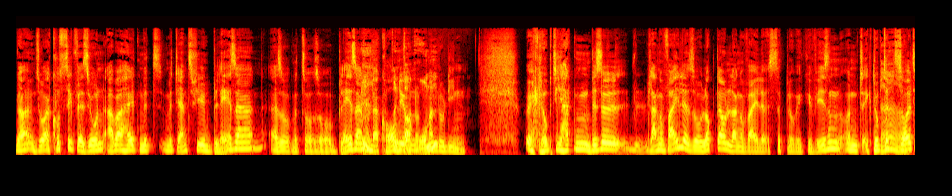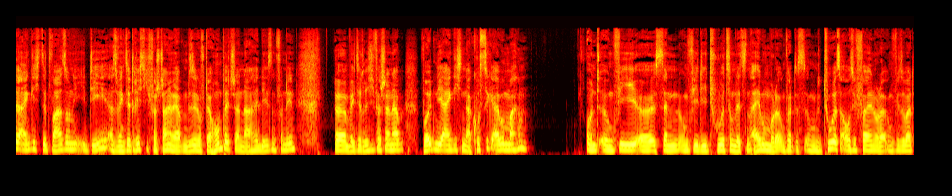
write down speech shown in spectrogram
ja, in so Akustikversionen, aber halt mit, mit ganz vielen Bläsern, also mit so, so Bläsern und Akkordeon und, warum? Mandolinen. Ich glaube, die hatten ein bisschen Langeweile, so Lockdown-Langeweile ist das, glaube ich, gewesen. Und ich glaube, Ah. das sollte eigentlich, das war so eine Idee, also wenn ich das richtig verstanden habe, ich habe ein bisschen auf der Homepage dann nachgelesen von denen, äh, wenn ich das richtig verstanden habe, wollten die eigentlich ein Akustikalbum machen. Und irgendwie äh, ist dann irgendwie die Tour zum letzten Album oder irgendwas, ist irgendeine Tour ist ausgefallen oder irgendwie sowas.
